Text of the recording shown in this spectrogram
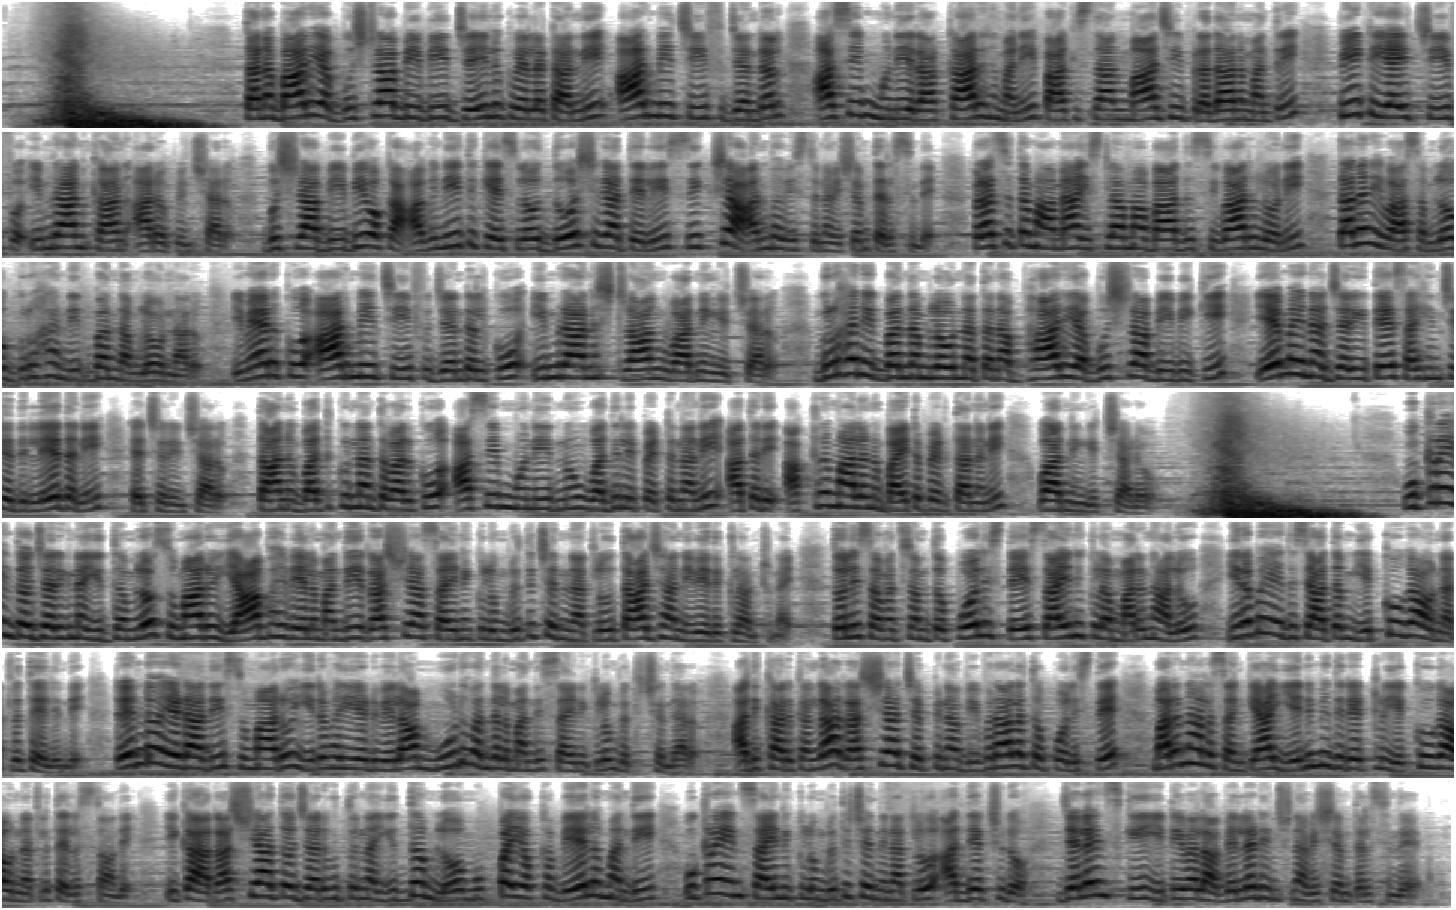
తన భార్య బుష్రా బీబీ జైలుకు వెళ్ళటాన్ని army chief general Asim Munir కారణమని పాకిస్తాన్ మాజీ ప్రధానమంత్రి పీటీఐ చీఫ్ ఇమ్రాన్ ఖాన్ ఆరోపించారు. బుష్రా బీబీ ఒక అవినీతి కేసులో దోషిగా తేలి శిక్ష అనుభవిస్తున్న విషయం తెలిసిందే. ప్రస్తుతం ఆమె ఇస్లామాబాద్ శివారులోని తన నివాసంలో గృహ నిర్బంధంలో ఉన్నారు. ఈ మేరకు ఆర్మీ చీఫ్ జనరల్కు ఇమ్రాన్ స్ట్రాంగ్ వార్నింగ్ ఇచ్చారు. గృహ నిర్బంధంలో ఉన్న తన భార్య బుష్రా బీబీకి ఏమైనా జరిగితే సహించేది లేదని హెచ్చరించారు. తాను బతుకున్న వరకు అసిం మునీర్ను వదిలిపెట్టనని అతడి అక్రమాలను బయటపెడతానని వార్నింగ్ ఇచ్చాడు. ఉక్రెయిన్తో జరిగిన యుద్ధంలో సుమారు యాభై వేల మంది రష్యా సైనికులు మృతి చెందినట్లు తాజా నివేదికలు అంటున్నాయి. తొలి సంవత్సరంతో పోలిస్తే సైనికుల మరణాలు ఇరవై ఐదు శాతం ఎక్కువగా ఉన్నట్లు తేలింది. రెండో ఏడాది సుమారు ఇరవై ఏడు వేల మూడు వందల మంది సైనికులు మృతి చెందారు. అధికారికంగా రష్యా చెప్పిన వివరాలతో పోలిస్తే మరణాల సంఖ్య ఎనిమిది రెట్లు ఎక్కువగా ఉన్నట్లు తెలుస్తోంది. ఇక రష్యాతో జరుగుతున్న యుద్ధంలో ముప్పై ఒక్క వేల మంది ఉక్రెయిన్ సైనికులు మృతి చెందినట్లు అధ్యక్షుడు జెలెన్స్కీ ఇటీవల వెల్లడించిన విషయం తెలిసిందే.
